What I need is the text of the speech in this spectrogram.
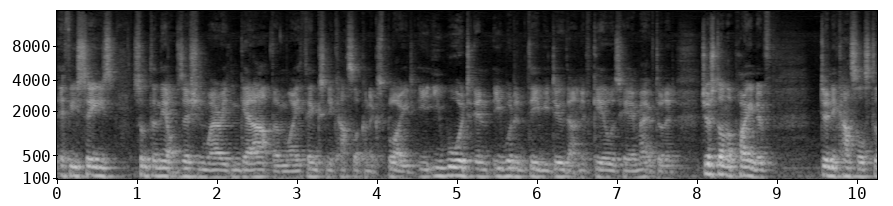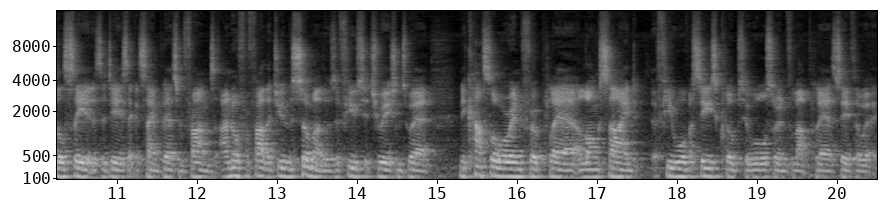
if he sees something in the opposition where he can get at them, where he thinks Newcastle can exploit, he, he would in he would in theory do that. And if Gayle was here, he might have done it. Just on the point of do Newcastle still see it as the days they could sign players from France? I know for a fact that during the summer there was a few situations where Newcastle were in for a player alongside a few overseas clubs who were also in for that player. Say if they were,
